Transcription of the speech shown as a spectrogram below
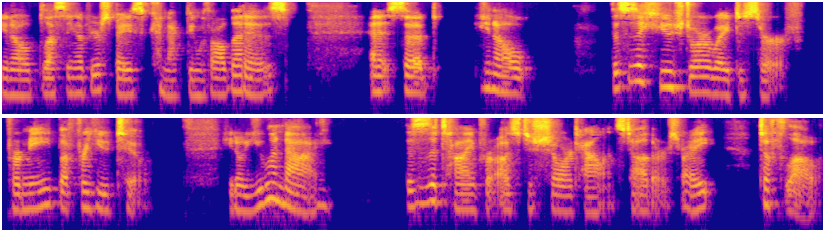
you know, blessing of your space, connecting with all that is. And it said, you know, this is a huge doorway to serve for me, but for you too. You know, you and I, this is a time for us to show our talents to others, right? To flow,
